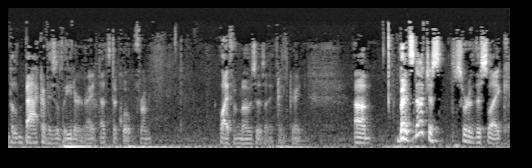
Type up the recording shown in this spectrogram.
the back of his leader, right? That's the quote from Life of Moses, I think, right? Um, but it's not just sort of this like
